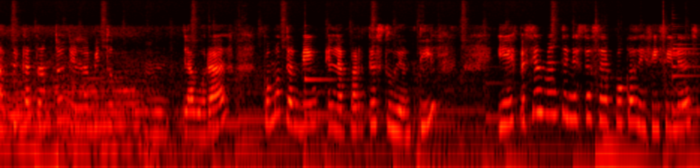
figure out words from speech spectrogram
aplica tanto en el ámbito mm, laboral como también en la parte estudiantil y especialmente en estas épocas difíciles,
